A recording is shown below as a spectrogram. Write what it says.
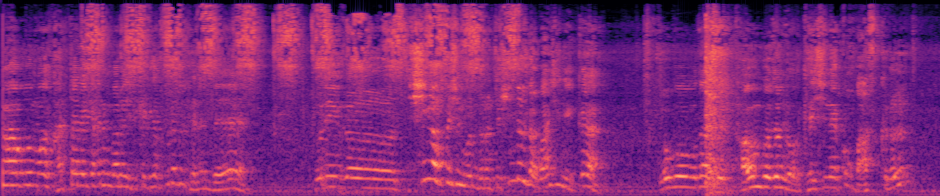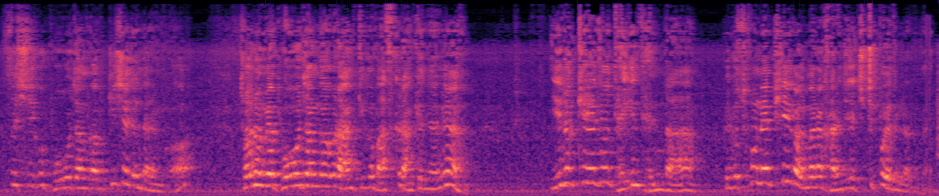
하고 뭐 간단하게 하는 거는 이렇게 그냥 뿌려도 되는데 우리 그 힘이 없으신 분들은 좀 힘들다고 하시니까 요거보다 다음 버전으로 대신에 꼭 마스크를 쓰시고 보호 장갑을 끼셔야 된다는 거. 저는 왜 보호 장갑을 안 끼고 마스크를 안 꼈냐면 이렇게 해도 되긴 된다. 그리고 손에 피해가 얼마나 가는지 직접 보여드리려는 거예요.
